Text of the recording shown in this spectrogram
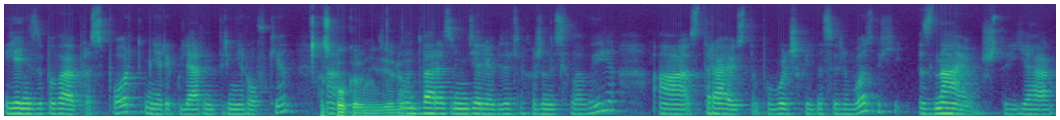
И я не забываю про спорт, у меня регулярные тренировки. А сколько в неделю? Два раза в неделю я обязательно хожу на силовые, а, стараюсь там побольше ходить на свежем воздухе, знаю, что я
